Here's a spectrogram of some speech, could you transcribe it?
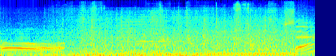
О. Все?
